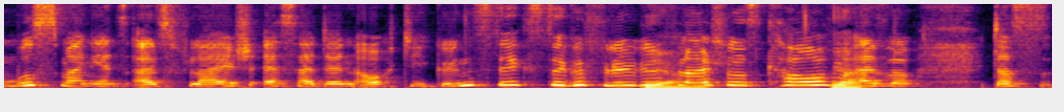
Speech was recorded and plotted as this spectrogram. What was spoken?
muss man jetzt als Fleischesser denn auch die günstigste Geflügelfleischwurst kaufen? Ja. Also das,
